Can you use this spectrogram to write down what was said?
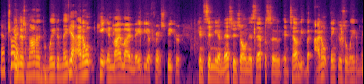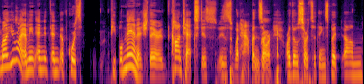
That's And there's not a way to make Yeah. I don't can't in my mind maybe a French speaker can send me a message on this episode and tell me, but I don't think there's a way to make Well, you're right. I mean, and and of course, people manage their context is is what happens, or or those sorts of things. But um,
